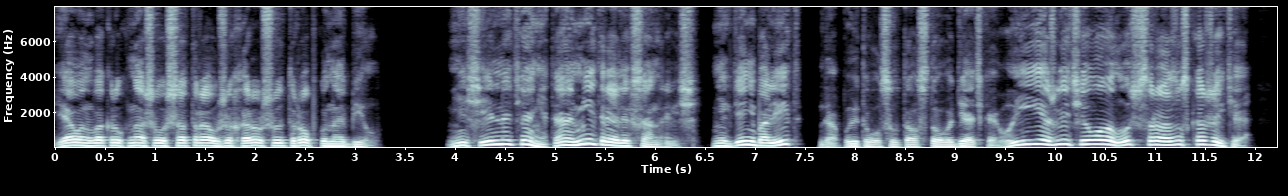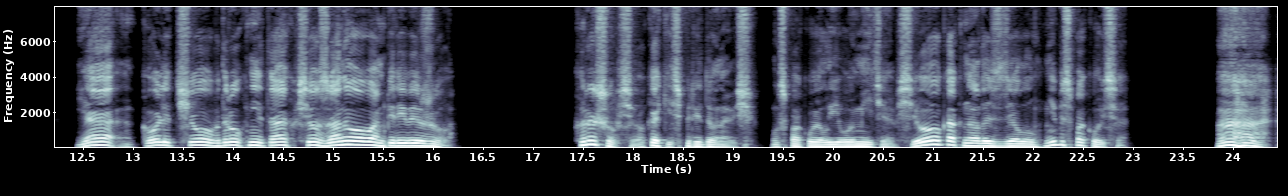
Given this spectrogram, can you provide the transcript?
Я вон вокруг нашего шатра уже хорошую тропку набил». «Не сильно тянет, а, Дмитрий Александрович? Нигде не болит?» — допытывался у Толстого дядька. «Вы, ежели чего, лучше сразу скажите. Я, коли чего вдруг не так, все заново вам перевяжу». «Хорошо все, Акакий Спиридонович», — успокоил его Митя. «Все как надо сделал, не беспокойся». «Ага,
